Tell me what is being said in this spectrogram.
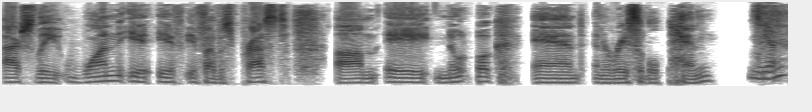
actually one if if I was pressed, um, a notebook and an erasable pen Yep.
